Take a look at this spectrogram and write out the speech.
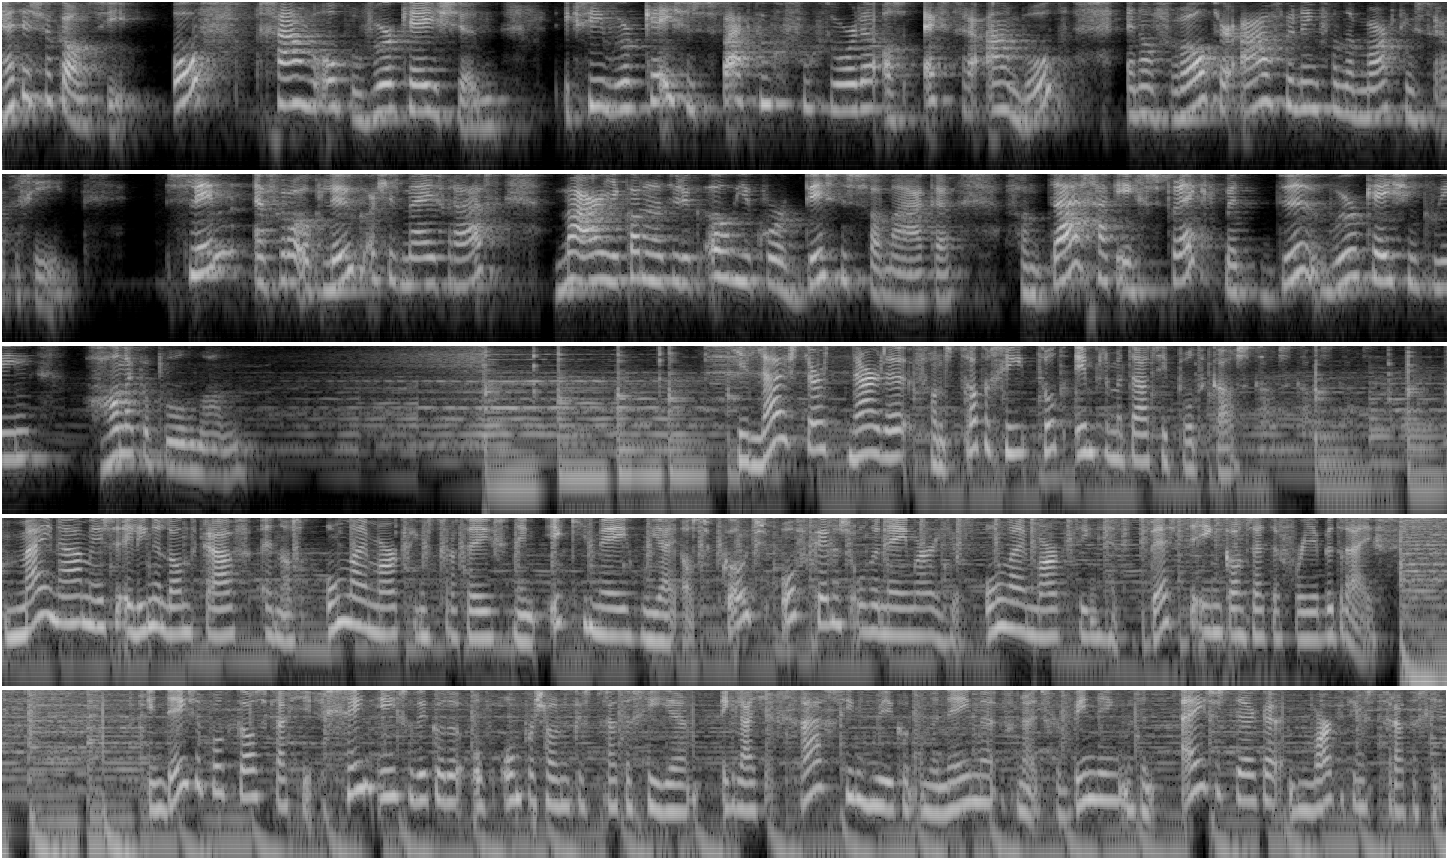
Het is vakantie. Of gaan we op workation? Ik zie workations vaak toegevoegd worden als extra aanbod en dan vooral ter aanvulling van de marketingstrategie. Slim en vooral ook leuk als je het mij vraagt, maar je kan er natuurlijk ook je core business van maken. Vandaag ga ik in gesprek met de workation queen Hanneke Poelman. Je luistert naar de Van Strategie tot Implementatie podcast. Mijn naam is Eline Landgraaf en als online marketingstratege neem ik je mee hoe jij als coach of kennisondernemer je online marketing het beste in kan zetten voor je bedrijf. In deze podcast krijg je geen ingewikkelde of onpersoonlijke strategieën. Ik laat je graag zien hoe je kan ondernemen vanuit verbinding met een ijzersterke marketingstrategie.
